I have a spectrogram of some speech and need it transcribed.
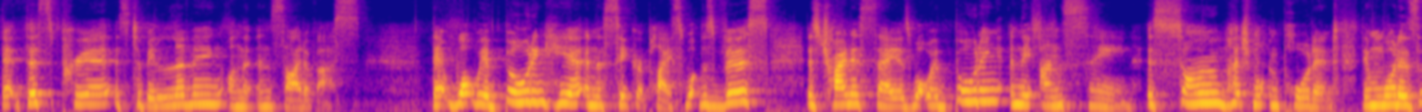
that this prayer is to be living on the inside of us. That what we're building here in the secret place, what this verse is trying to say is what we're building in the unseen is so much more important than what is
